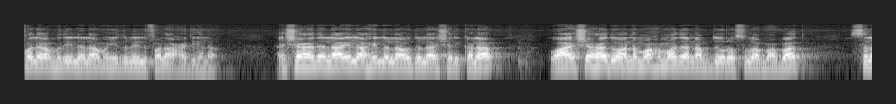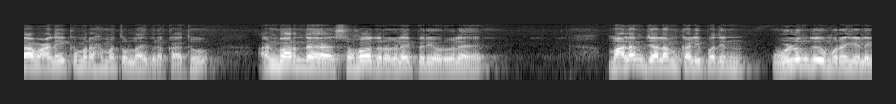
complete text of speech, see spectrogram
فلا مضل له من يضلل فلا هادي له أشهد أن لا إله إلا الله وحده لا شريك له وأشهد أن محمدا عبده رسول أما بعد السلام عليكم ورحمة الله وبركاته அன்பார்ந்த சகோதரர்களே பெரியவர்களே மலம் ஜலம் கழிப்பதின் ஒழுங்கு முறைகளை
